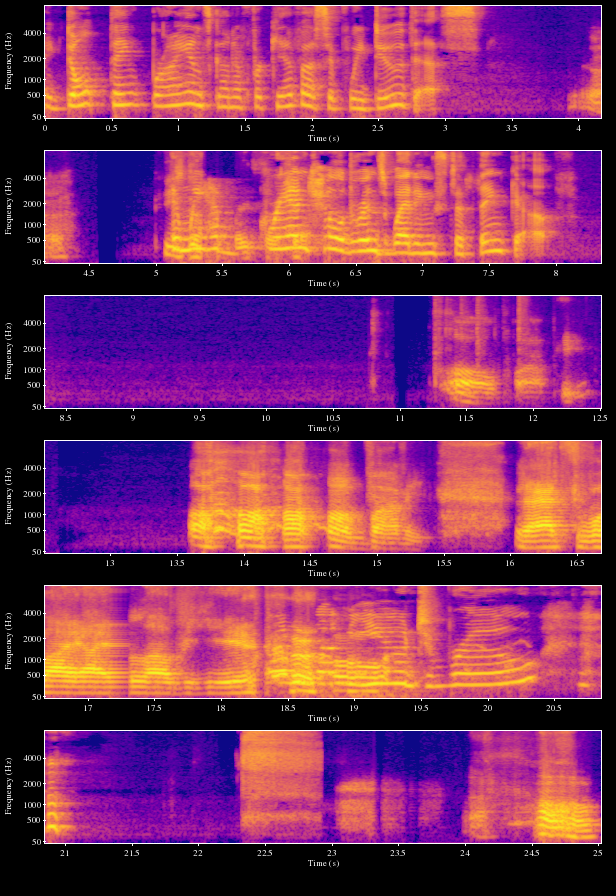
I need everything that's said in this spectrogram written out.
I don't think Brian's going to forgive us if we do this. Uh, And we have grandchildren's weddings to think of. Oh, Bobby. Oh, Bobby. That's why I love you. Love you, Drew. Oh,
